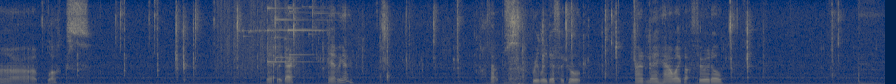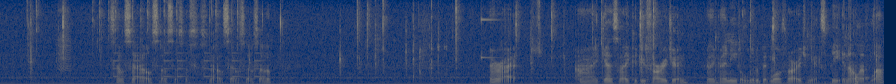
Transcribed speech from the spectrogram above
Uh, blocks. There we go. There we go. Oh, that was really difficult. I don't know how I got through it all. Sell, sell, sell, sell, sell, sell, sell, sell. Alright. I guess I could do foraging. I think I need a little bit more foraging XP and I'll level up.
